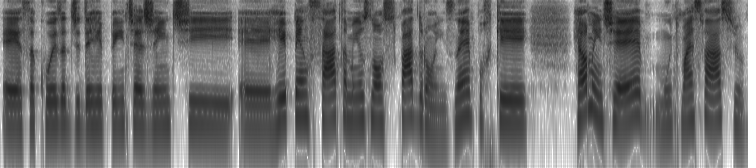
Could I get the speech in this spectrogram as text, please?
É essa coisa de, de repente, a gente é, repensar também os nossos padrões, né? Porque realmente é muito mais fácil.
